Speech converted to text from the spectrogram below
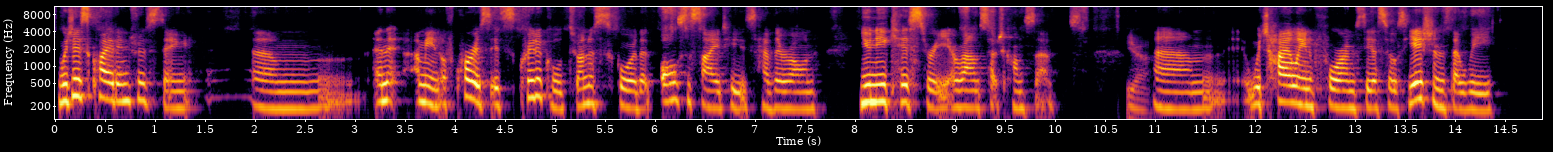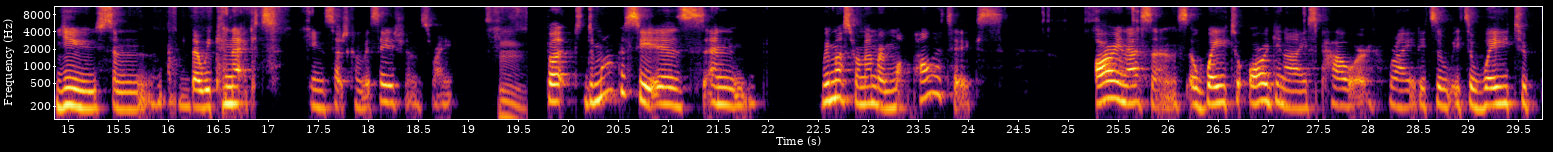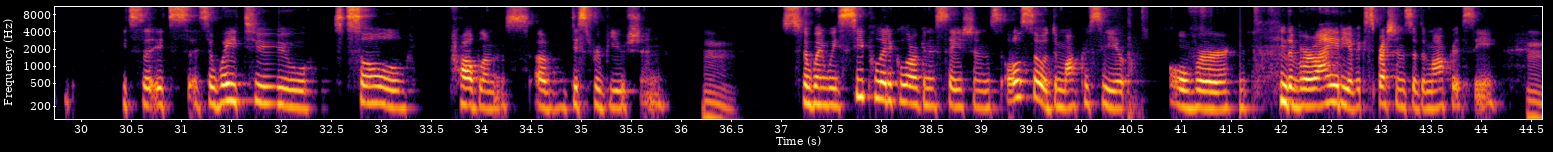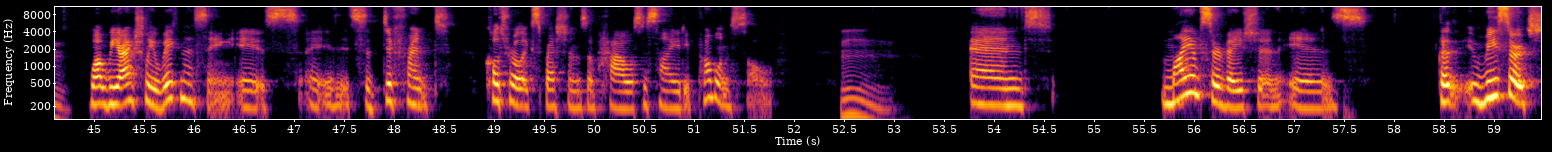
which is quite interesting. Um, and it, I mean, of course, it's critical to underscore that all societies have their own unique history around such concepts, yeah. um, which highly informs the associations that we use and that we connect in such conversations, right? Mm. But democracy is, and we must remember, politics are in essence a way to organize power right it's a it's a way to it's a, it's it's a way to solve problems of distribution mm. So when we see political organizations also democracy over the variety of expressions of democracy. Mm. What we are actually witnessing is it's a different cultural expressions of how society problem solve. Mm. And my observation is that research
